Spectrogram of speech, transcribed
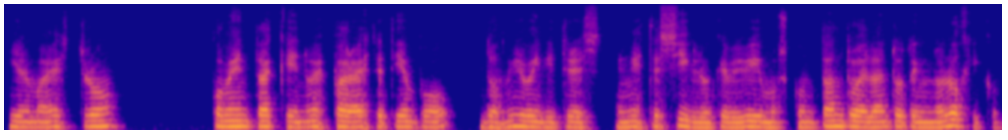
y el maestro comenta que no es para este tiempo 2023, en este siglo que vivimos, con tanto adelanto tecnológico,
